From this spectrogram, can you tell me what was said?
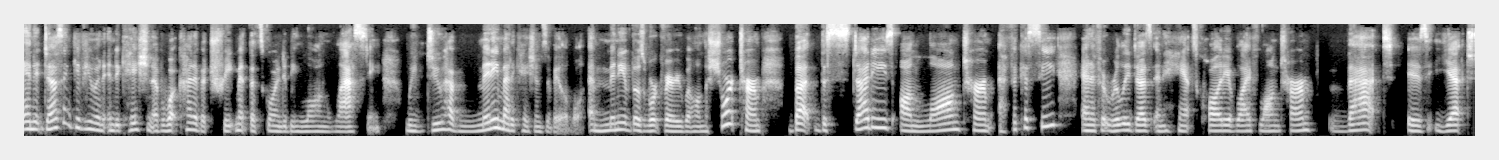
And it doesn't give you an indication of what kind of a treatment that's going to be long lasting. We do have many medications available, and many of those work very well in the short term. But the studies on long term efficacy and if it really does enhance quality of life long term, that is yet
